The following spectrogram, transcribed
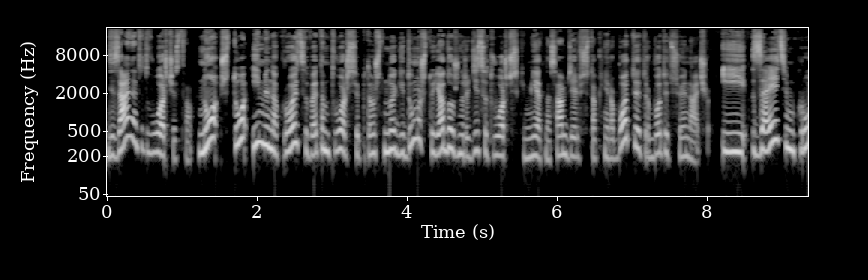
дизайн — это творчество. Но что именно кроется в этом творчестве? Потому что многие думают, что я должен родиться творческим. Нет, на самом деле все так не работает, работает все иначе. И за этим кроется,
